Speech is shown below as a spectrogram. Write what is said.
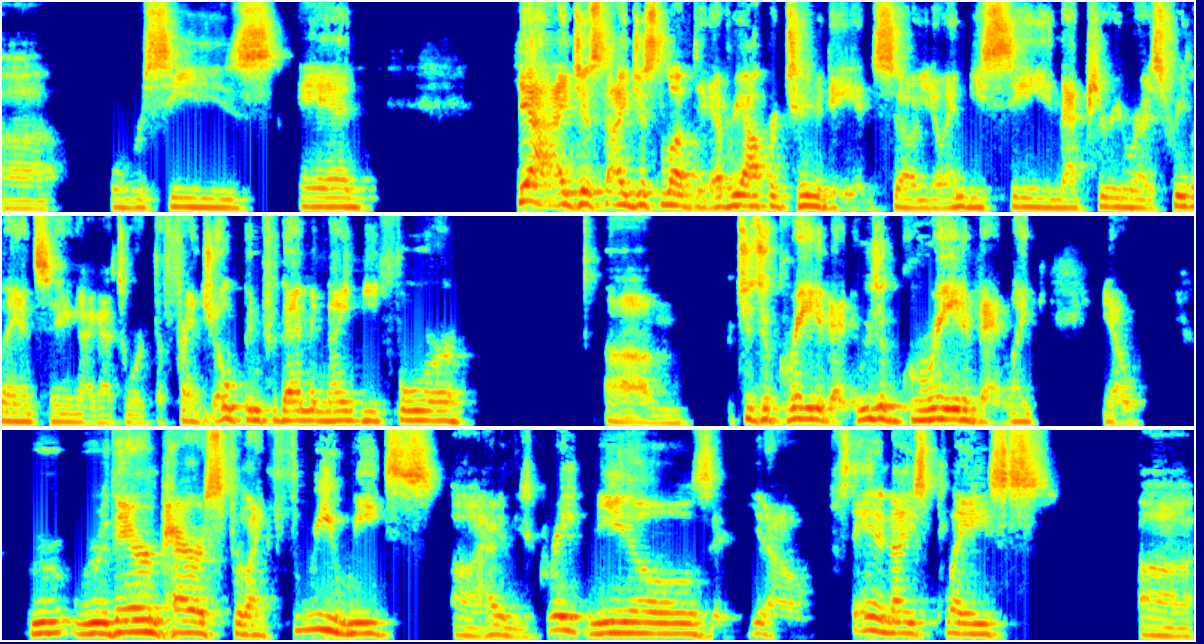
uh, overseas, and yeah i just i just loved it every opportunity. And so you know nbc in that period where i was freelancing i got to work the french open for them in 94 um, which is a great event. It was a great event. Like you know we were, we were there in paris for like three weeks uh, having these great meals and you know staying in a nice place uh,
